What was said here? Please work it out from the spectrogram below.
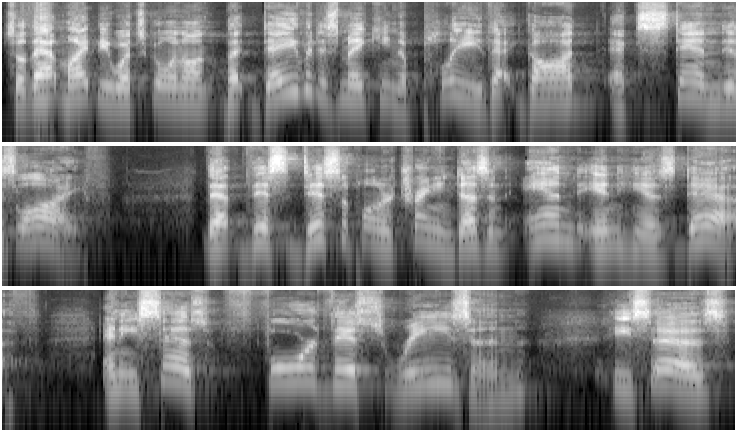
So that might be what's going on. But David is making a plea that God extend his life, that this discipline or training doesn't end in his death. And he says, for this reason, he says,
